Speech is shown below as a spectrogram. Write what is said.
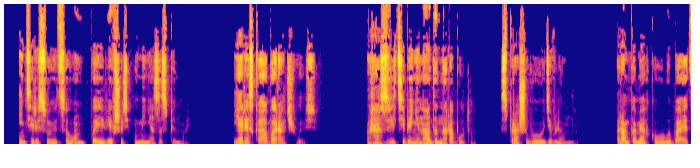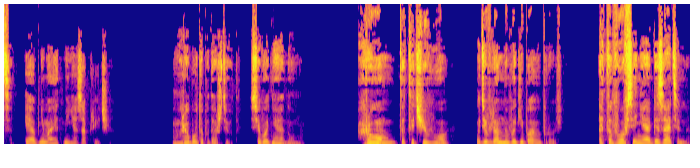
— интересуется он, появившись у меня за спиной. Я резко оборачиваюсь. «Разве тебе не надо на работу?» — спрашиваю удивленно. Рамка мягко улыбается и обнимает меня за плечи. «Работа подождет. Сегодня я дома». «Ром, да ты чего?» — удивленно выгибаю бровь. «Это вовсе не обязательно.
